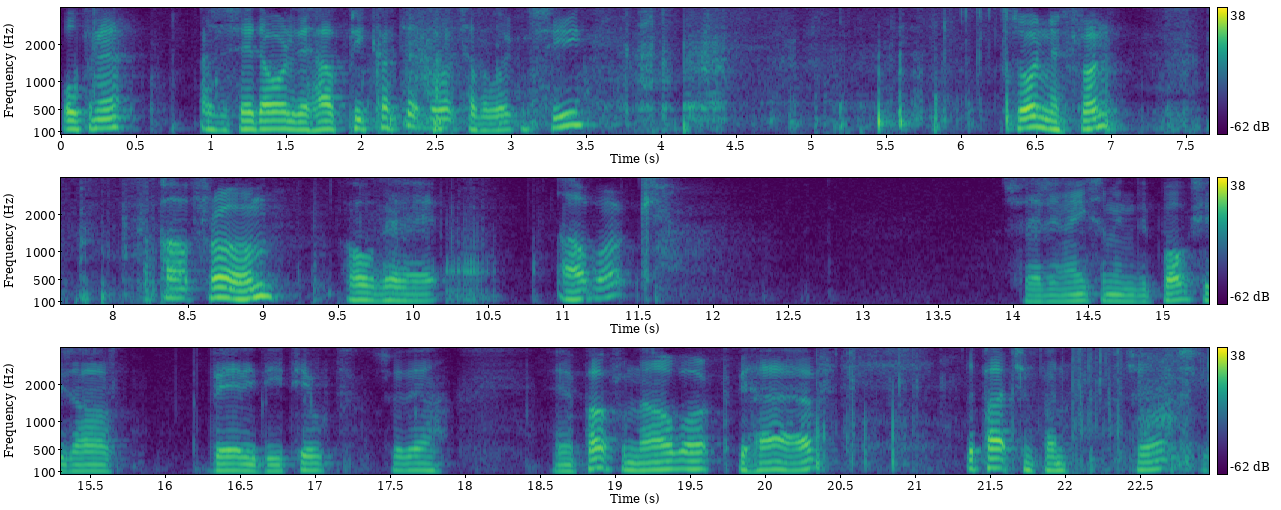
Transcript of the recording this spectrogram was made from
open it. As I said, I already have pre-cut it, but let's have a look and see. So on the front, apart from all the artwork, it's very nice. I mean, the boxes are very detailed. So there. Uh, apart from the artwork, we have the patching pin. So let's see.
